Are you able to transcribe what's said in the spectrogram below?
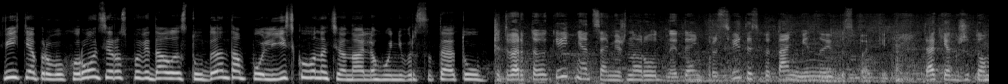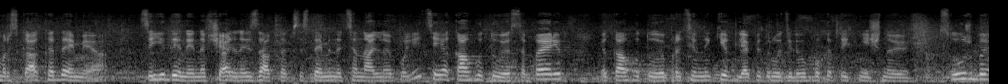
квітня правоохоронці розповідали студентам Поліського національного університету. 4 квітня це міжнародний день просвіти з питань мінної безпеки. Так як Житомирська академія це єдиний навчальний заклад в системі національної поліції, яка готує саперів, яка готує працівників для підрозділів вибухотехнічної служби.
